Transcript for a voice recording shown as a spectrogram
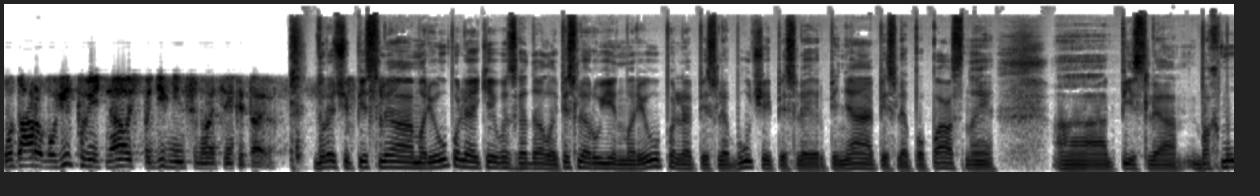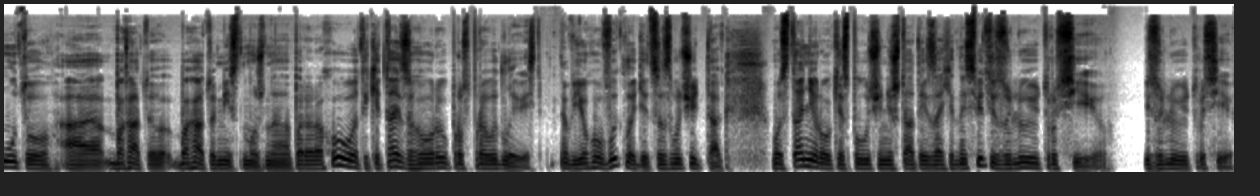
ударом у відповідь на ось подібні інсинуації Китаю. До речі, після Маріуполя, який ви згадали, після руїн Маріуполя, після Бучі, після Ірпіня, після Попасної, після Бахмуту, багато багато міст можна перераховувати. Китай заговорив про справедливість. В його викладі це звучить так: в останні роки Сполучені Штати і Західний світ ізолюють Росію. Ізолюють Росію,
